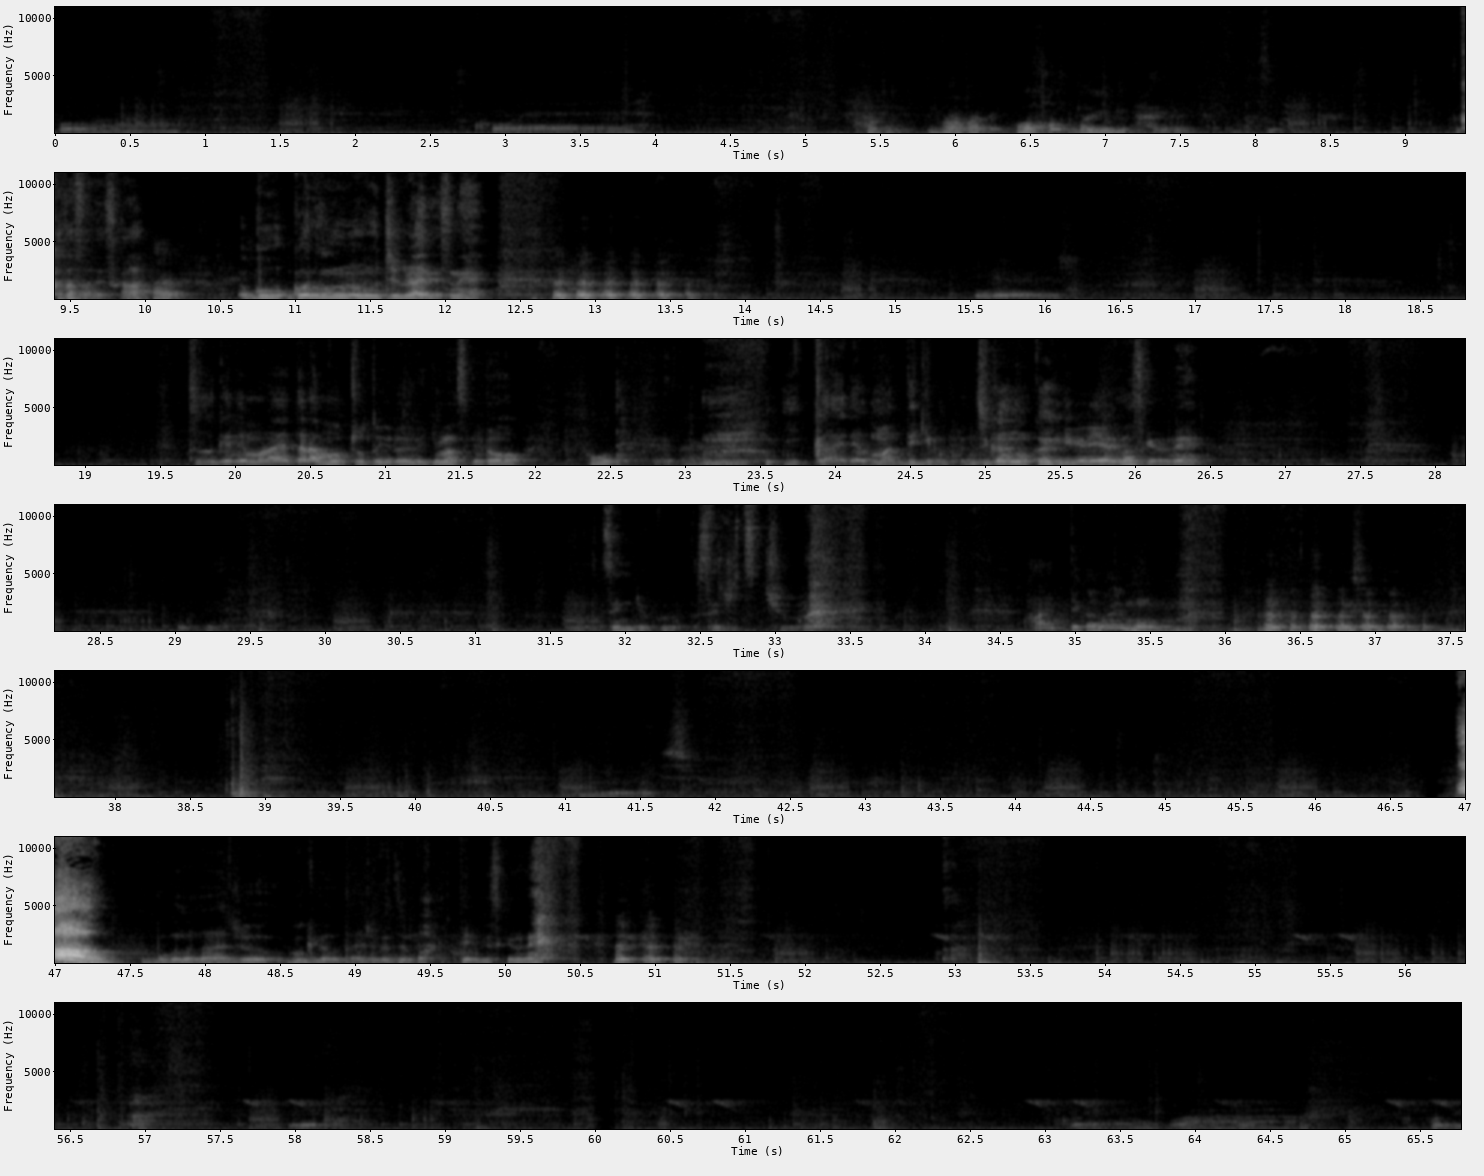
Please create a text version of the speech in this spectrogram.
うわこれ多分今まで5本の指に入るんです。硬さですか？はい。5, 5人のうちぐらいですね。続けてもらえたらもうちょっと緩んでいきますけどそうですよね。1回で、まあ、できる時間の限りはやりますけどね。全力施術中。入ってかないもん 僕の75キロの体重が全部入ってるんですけどねそうで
